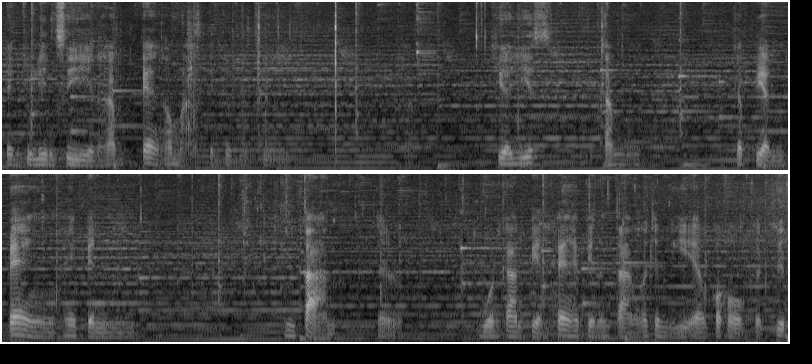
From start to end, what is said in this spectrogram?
เป็นจุลินทรีย์นะครับ แป้งข้าวหมากเป็นจุลินทรีย์เชื้อยีสต์ทำจะเปลี่ยนแป้งให้เป็นน้ำตาลกระบวนการเปลี่ยนแป้งให้เป็นน้ำตาลก็จะมีแอลกอฮอล์เกิดขึ้น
